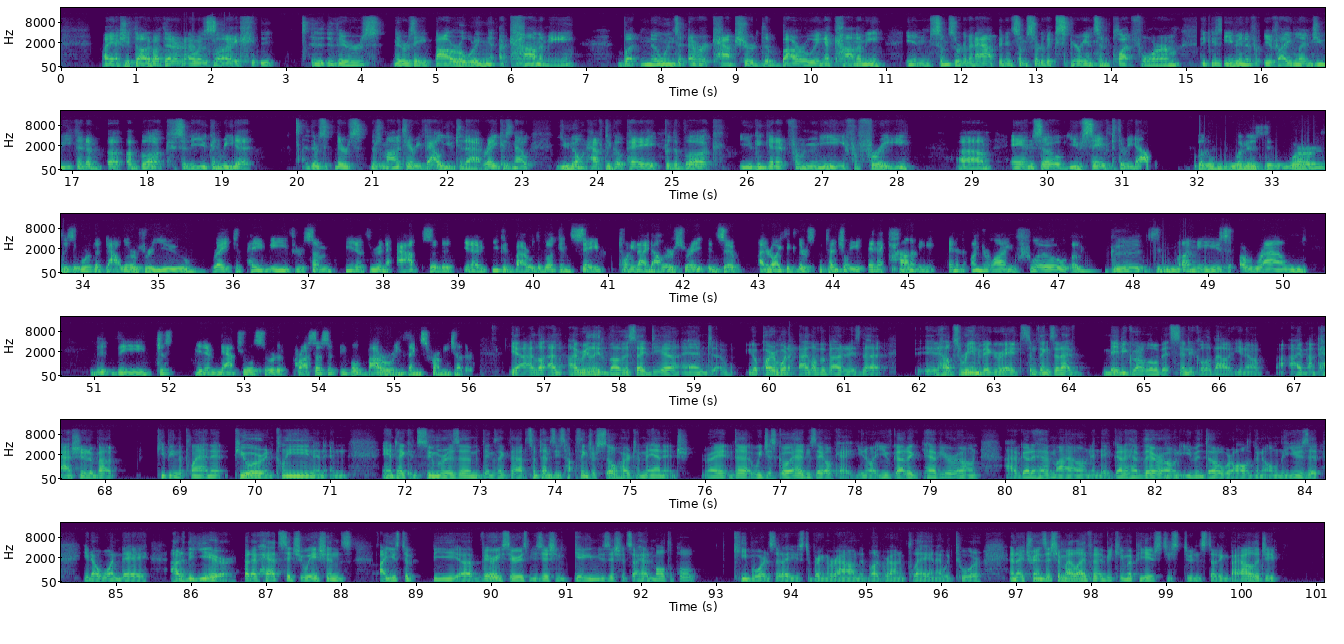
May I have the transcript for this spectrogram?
i actually thought about that and i was like there's there's a borrowing economy, but no one's ever captured the borrowing economy in some sort of an app and in some sort of experience and platform. Because even if if I lend you, Ethan, a, a, a book so that you can read it, there's there's there's monetary value to that, right? Because now you don't have to go pay for the book. You can get it from me for free. Um, and so you saved $30 but then what is it worth? Is it worth a dollar for you, right, to pay me through some, you know, through an app so that, you know, you can borrow the book and save $29, right? And so I don't know, I think there's potentially an economy and an underlying flow of goods and monies around the, the just, you know, natural sort of process of people borrowing things from each other. Yeah, I, lo- I, I really love this idea. And, you know, part of what I love about it is that it helps reinvigorate some things that I've maybe grown a little bit cynical about. You know, I'm, I'm passionate about keeping the planet pure and clean and, and anti-consumerism and things like that. Sometimes these things are so hard to manage, right? That we just go ahead and say, okay, you know what, you've got to have your own, I've got to have my own, and they've got to have their own, even though we're all going to only use it, you know, one day out of the year. But I've had situations. I used to be a very serious musician, gigging musician. So I had multiple keyboards that I used to bring around and lug around and play, and I would tour. And I transitioned my life and I became a PhD student studying biology.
